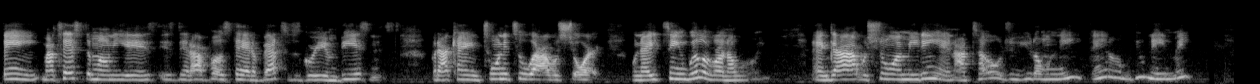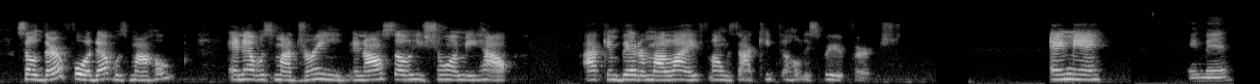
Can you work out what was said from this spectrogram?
thing, my testimony is is that I supposed to have a bachelor's degree in business, but I came 22 hours short when 18 wheeler run over me. And God was showing me then, I told you, you don't need them, you need me. So therefore, that was my hope. And that was my dream. And also he's showing me how I can better my life long as I keep the Holy Spirit first. Amen. Amen.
